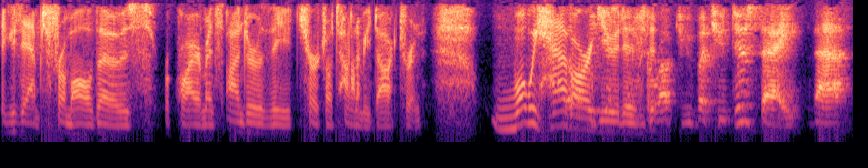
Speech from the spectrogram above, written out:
exempt from all those requirements under the church autonomy doctrine. What we have argued is... But you do say that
